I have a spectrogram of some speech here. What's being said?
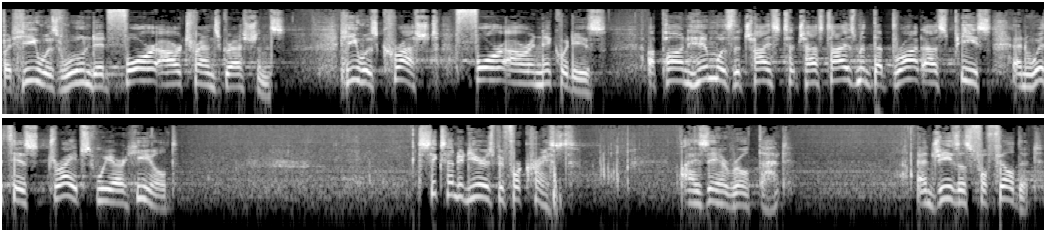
But he was wounded for our transgressions, he was crushed for our iniquities. Upon him was the chastisement that brought us peace, and with his stripes we are healed. 600 years before Christ, Isaiah wrote that and Jesus fulfilled it.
